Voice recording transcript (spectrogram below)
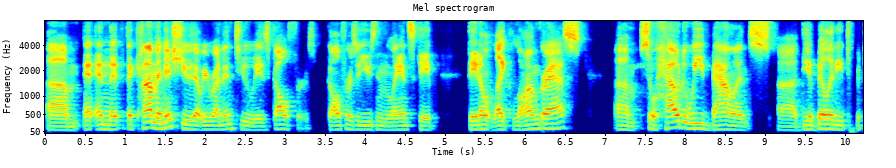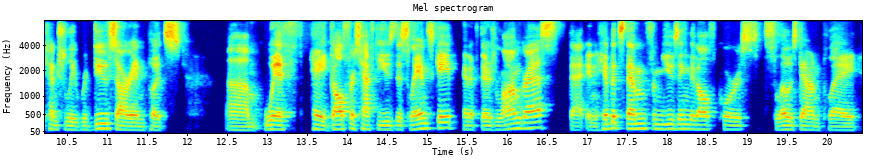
Um, a- and, the, the common issue that we run into is golfers. Golfers are using the landscape. They don't like long grass. Um, so how do we balance uh, the ability to potentially reduce our inputs um, with, hey, golfers have to use this landscape. And if there's long grass, that inhibits them from using the golf course, slows down play,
